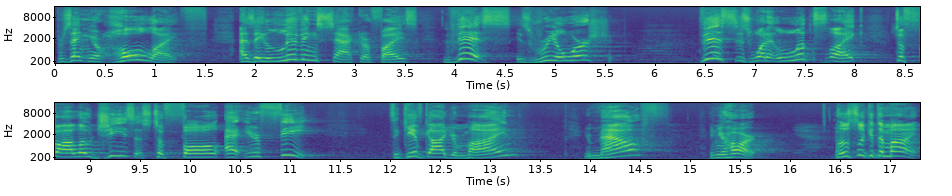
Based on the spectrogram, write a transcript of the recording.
present your whole life as a living sacrifice. This is real worship. This is what it looks like to follow Jesus, to fall at your feet, to give God your mind, your mouth, and your heart. Let's look at the mind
